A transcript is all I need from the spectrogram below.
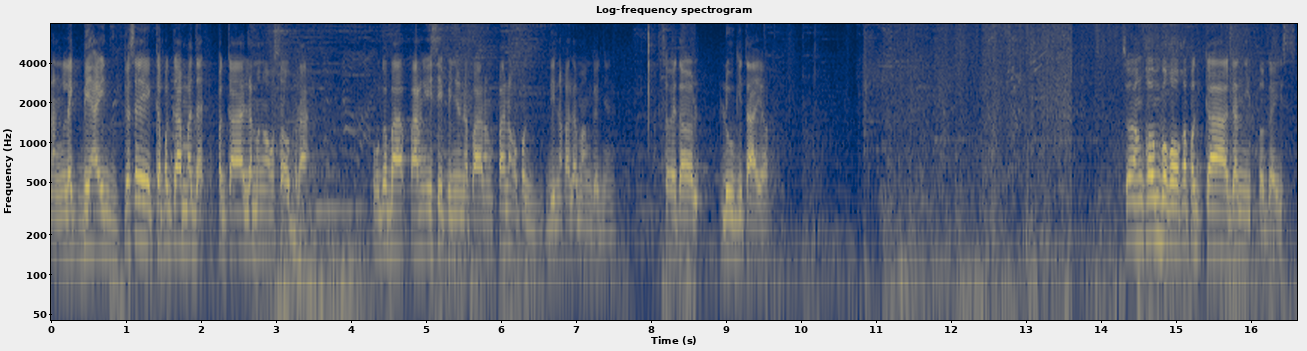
ng like behind. Kasi kapag ka pagka lamang ako sobra, Huwag ba, parang isipin nyo na parang, paano kapag di nakalamang ganyan. So ito, lugi tayo. So ang combo ko kapag ka ganito guys,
